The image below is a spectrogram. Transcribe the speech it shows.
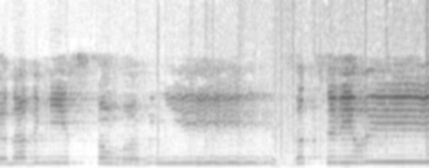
Вже над огни зацвели.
